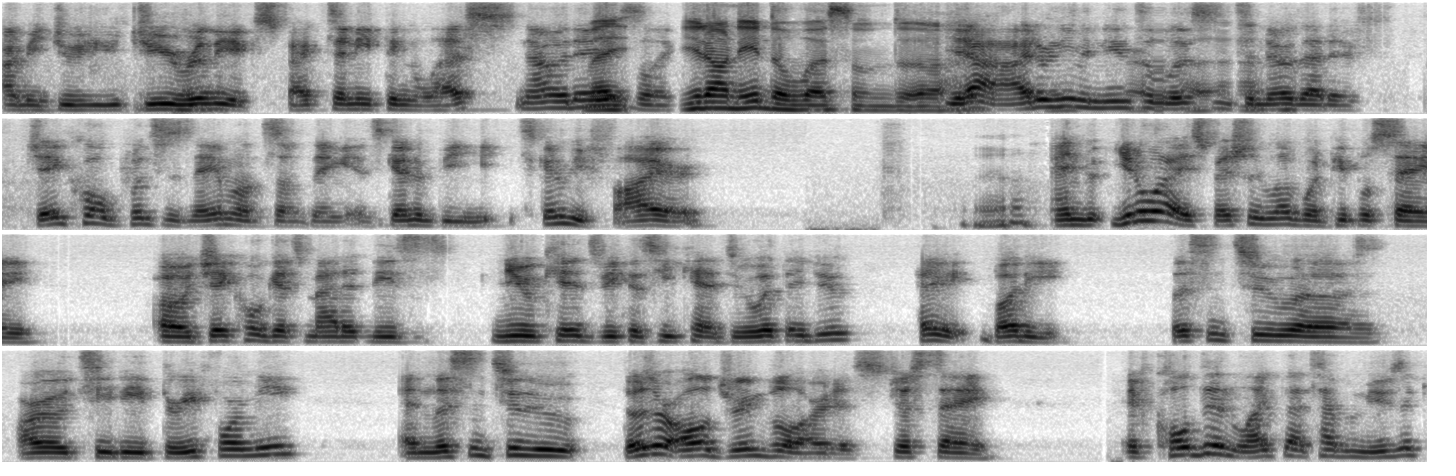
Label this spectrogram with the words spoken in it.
I mean, do you do you really expect anything less nowadays? Mate, like you don't need to listen to. Yeah, I don't even need to listen to know that if J. Cole puts his name on something, it's gonna be it's gonna be fire. Yeah. And you know what I especially love when people say, "Oh, J. Cole gets mad at these new kids because he can't do what they do." Hey, buddy, listen to uh, ROTD three for me, and listen to those are all Dreamville artists. Just saying, if Cole didn't like that type of music,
